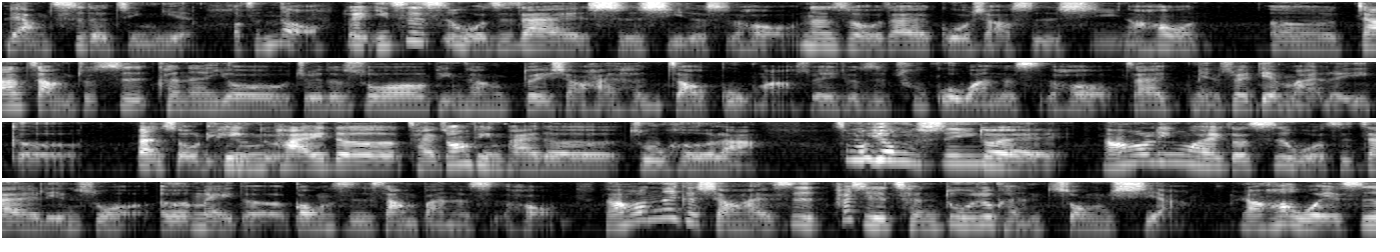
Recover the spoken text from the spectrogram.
两次的经验哦，真的哦。对，一次是我是在实习的时候，那时候我在国小实习，然后呃，家长就是可能有觉得说平常对小孩很照顾嘛，所以就是出国玩的时候，在免税店买了一个伴手礼，品牌的彩妆品牌的组合啦，这么用心。对，然后另外一个是我是在连锁俄美的公司上班的时候，然后那个小孩是他其实程度就可能中下。然后我也是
